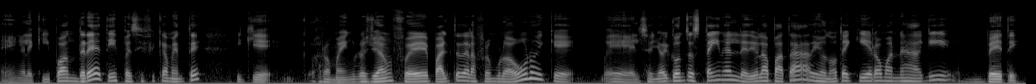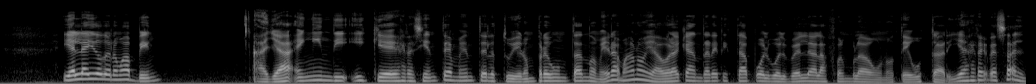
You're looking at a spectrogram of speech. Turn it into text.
en el equipo Andretti específicamente, y que Román Grosjean fue parte de la Fórmula 1 y que eh, el señor Gunther Steiner le dio la patada, dijo, no te quiero manejar aquí, vete. Y él le ha ido de lo más bien allá en Indy y que recientemente le estuvieron preguntando, mira mano, y ahora que Andretti está por volverle a la Fórmula 1, ¿te gustaría regresar?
